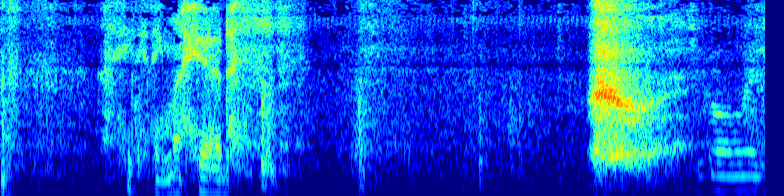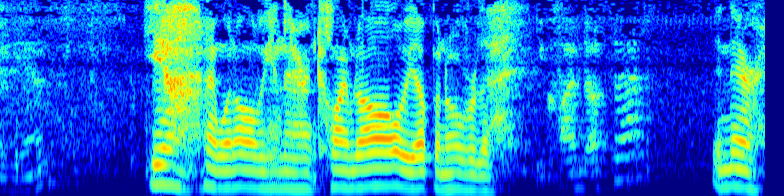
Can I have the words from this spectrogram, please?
I hate hitting my head. Did you go all the way to the end? Yeah, and I went all the way in there and climbed all the way up and over the, You climbed up that? in there.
